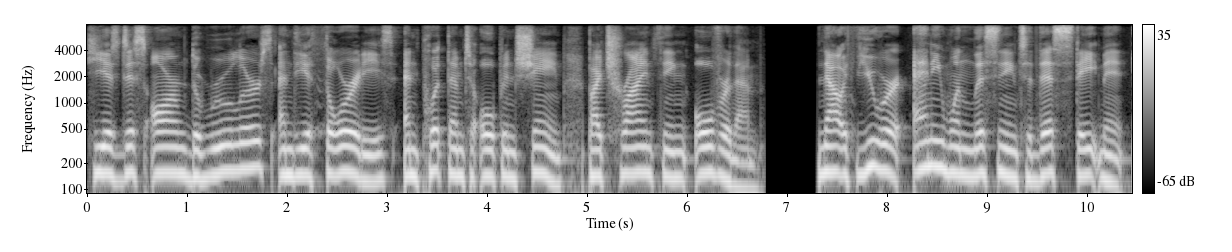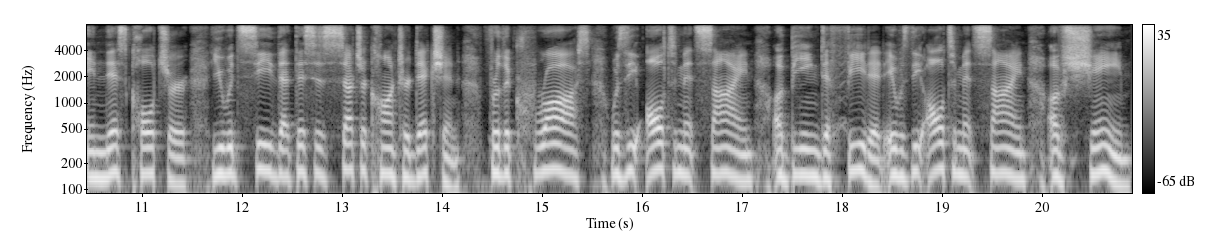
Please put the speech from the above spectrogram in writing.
he has disarmed the rulers and the authorities and put them to open shame by triumphing over them. Now, if you were anyone listening to this statement in this culture, you would see that this is such a contradiction. For the cross was the ultimate sign of being defeated, it was the ultimate sign of shame,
